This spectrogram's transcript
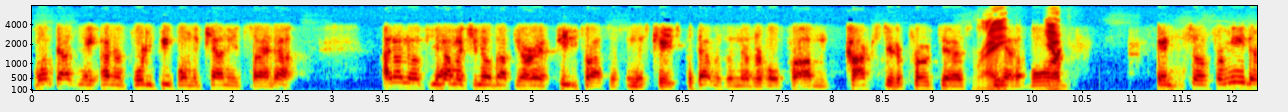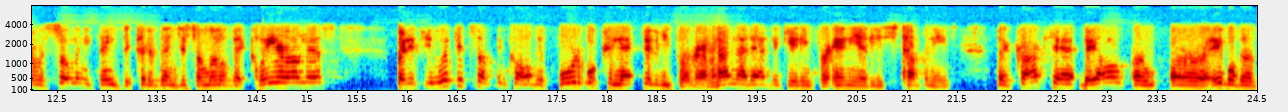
1,840 people in the county had signed up. I don't know if you how much you know about the RFP process in this case, but that was another whole problem. Cox did a protest. Right. We had a board. Yep. And so for me, there was so many things that could have been just a little bit cleaner on this. But if you look at something called the Affordable Connectivity Program, and I'm not advocating for any of these companies, but Cox, ha- they all are, are able to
